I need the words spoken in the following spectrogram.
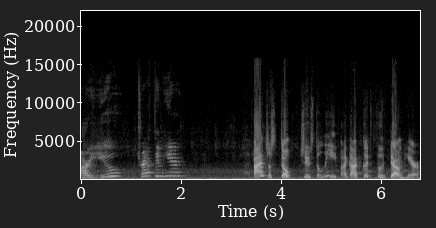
Are you trapped in here? I just don't choose to leave. I got good food down here.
